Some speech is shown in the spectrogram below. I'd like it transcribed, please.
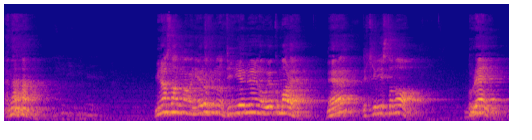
だな皆さんの中にエロヒムの DNA が植え込まれねでキリストの brain。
